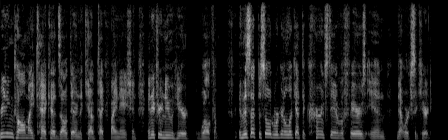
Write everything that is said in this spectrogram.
Greeting to all my tech heads out there in the Kev Techify Nation. And if you're new here, welcome. In this episode, we're going to look at the current state of affairs in network security.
